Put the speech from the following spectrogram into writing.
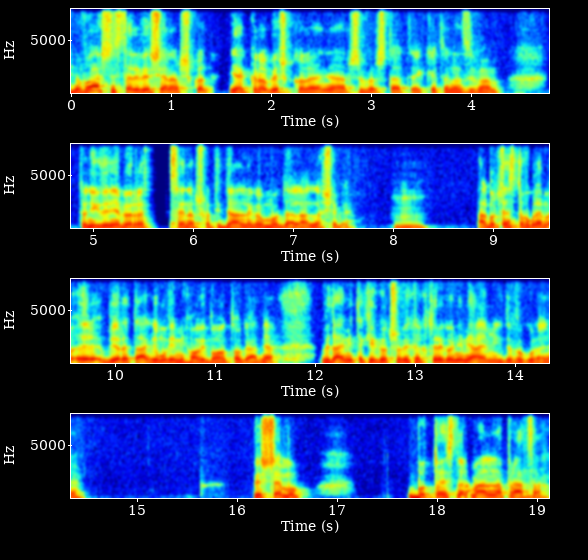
No właśnie, stary, wiesz, ja na przykład jak robię szkolenia czy warsztaty, jak ja to nazywam, to nigdy nie biorę sobie na przykład idealnego modela dla siebie. Mhm. Albo często w ogóle e, biorę tak, i mówię Michałowi, bo on to ogarnia, wydaje mi takiego człowieka, którego nie miałem nigdy w ogóle, nie? Wiesz czemu? Bo to jest normalna praca.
